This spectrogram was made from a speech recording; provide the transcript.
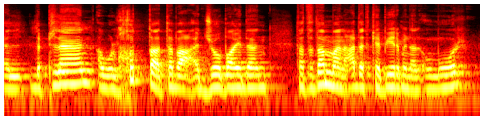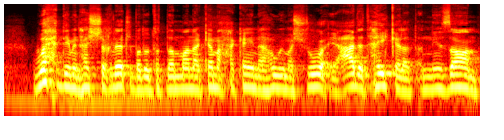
ال plan أو الخطة تبع جو بايدن تتضمن عدد كبير من الأمور. وحدة من هالشغلات اللي بده تتضمنها كما حكينا هو مشروع إعادة هيكلة النظام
